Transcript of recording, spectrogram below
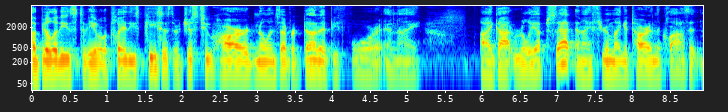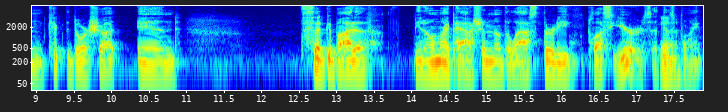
abilities to be able to play these pieces. They're just too hard. No one's ever done it before, and I. I got really upset and I threw my guitar in the closet and kicked the door shut and said goodbye to you know my passion of the last 30 plus years at this Yeah. point.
